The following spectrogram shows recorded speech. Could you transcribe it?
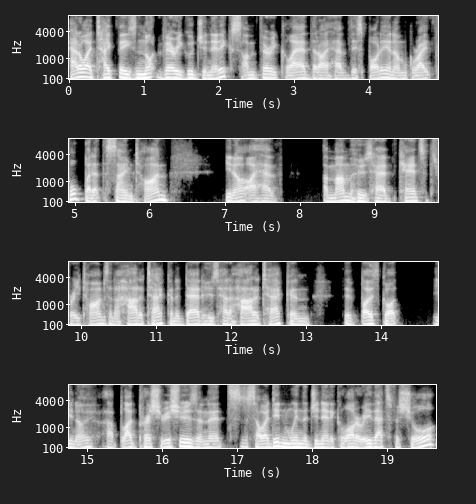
How do I take these not very good genetics? I'm very glad that I have this body and I'm grateful, but at the same time, you know, I have a mum who's had cancer three times and a heart attack, and a dad who's had a heart attack, and they've both got, you know, uh, blood pressure issues. And it's so I didn't win the genetic lottery, that's for sure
